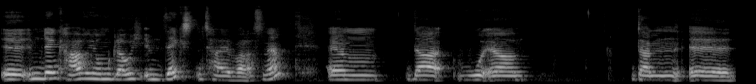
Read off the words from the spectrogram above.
äh, im Denkarium, glaube ich, im sechsten Teil war das, ne? Ähm, da, wo er dann äh,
